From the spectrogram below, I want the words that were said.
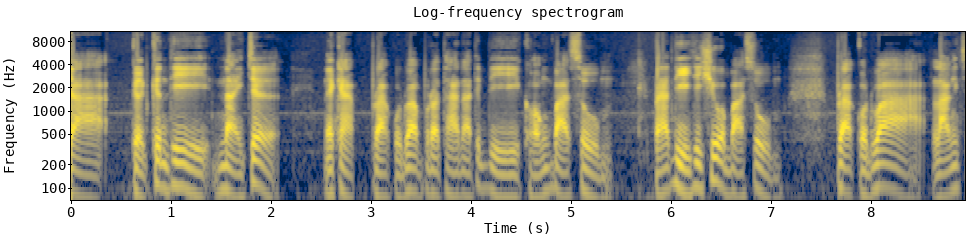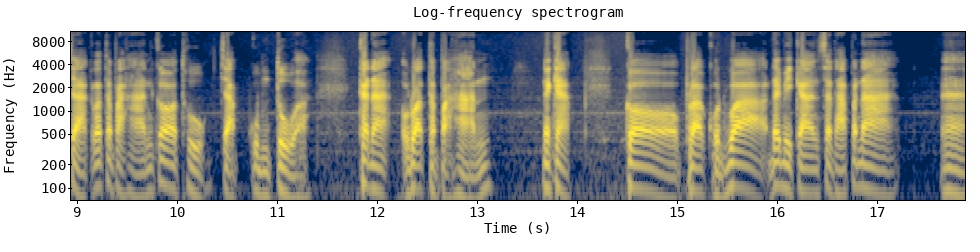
จะเกิดขึ้นที่ไนเจอร์ นะครับปรากฏว่าประธานาธิบดีของบาซูมประธานาธิบดีที่ชื่อว่าบาซูม ปรากฏว่าหลังจากรัฐประหารก็ถูกจับกลุ่มตัว คณะรัฐประหารนะครับ ก็ปรากฏว่าได้มีการสถาปนาอ่า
